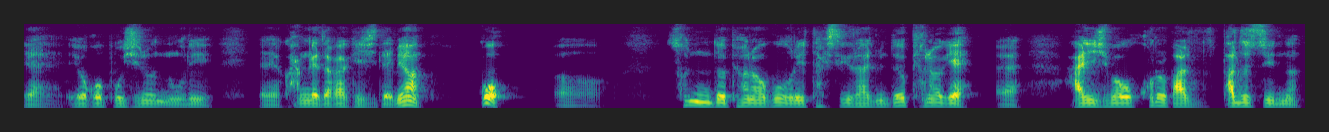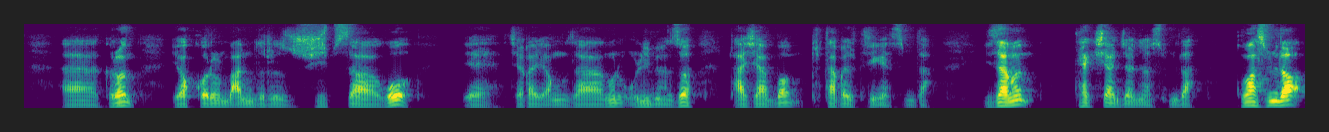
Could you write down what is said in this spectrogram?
예, 요거 보시는 우리 예, 관계자가 계시다면 꼭 어, 손님도 편하고 우리 택시기사님도 편하게 예, 안심하고 받, 받을 수 있는 아, 그런 여건을 만들어 주십사 하고 예, 제가 영상을 올리면서 다시 한번 부탁을 드리겠습니다. 이상은 택시 안전이었습니다. 고맙습니다.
